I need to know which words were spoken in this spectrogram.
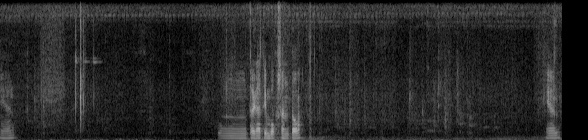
Ayan. Kung try natin buksan to. Ayan.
